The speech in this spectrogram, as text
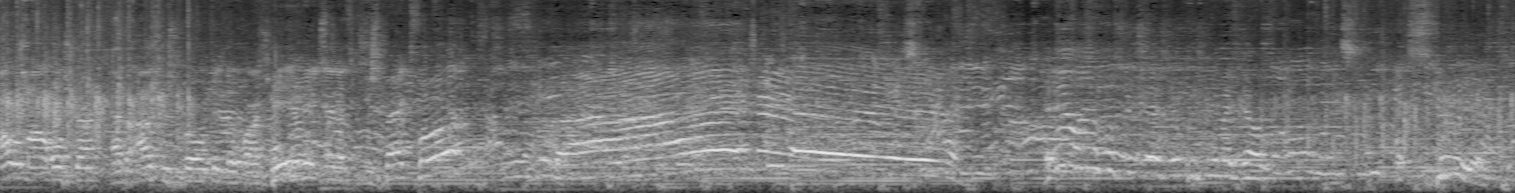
allemaal Oscar hebben uitgesproken de waardering en het respect voor. anybody knows, experience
